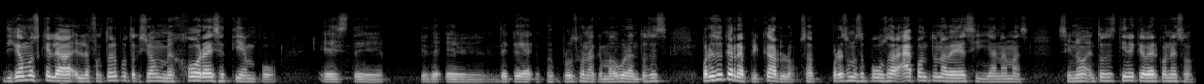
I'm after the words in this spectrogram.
digamos que la, el factor de protección mejora ese tiempo este, de, que produzca una quemadura. Entonces, por eso hay que replicarlo. O sea, por eso no se puede usar, ah, ponte una vez y ya nada más. Sino, entonces tiene que ver con eso.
